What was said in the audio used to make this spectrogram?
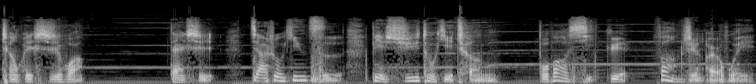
成为失望。但是，假若因此便虚度一程，不报喜悦，放任而为，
